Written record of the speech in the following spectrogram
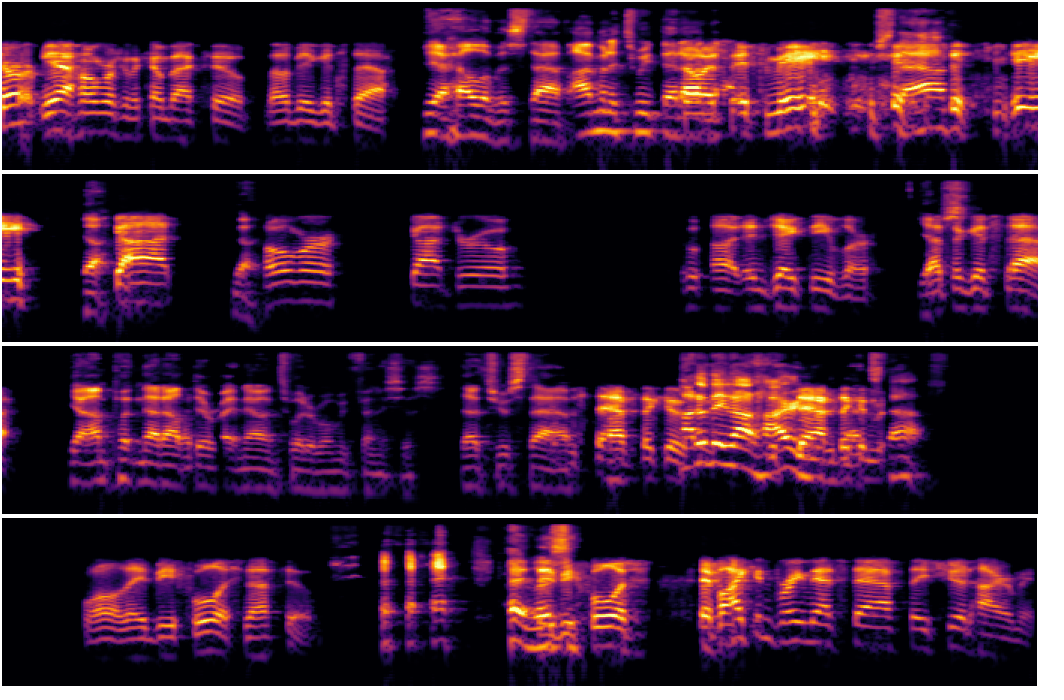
Sure. Yeah, Homer's going to come back too. That'll be a good staff. Yeah, hell of a staff. I'm going to tweet that so out. it's, it's me. Staff. it's me. Yeah. Scott. Yeah. Homer. Scott Drew. Uh, and Jake Diebler. Yes. That's a good staff. Yeah, I'm putting that out there right now on Twitter when we finish this. That's your staff. The staff that can, How do they not hire staff you that can- staff? Well, they'd be foolish not to. hey, They'd be foolish. If I can bring that staff, they should hire me.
